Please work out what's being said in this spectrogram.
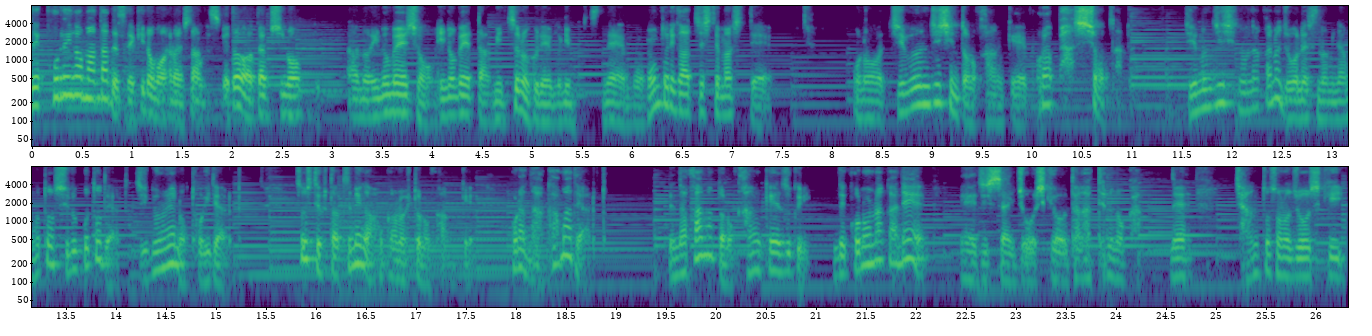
で、これがまたですね、昨日もお話したんですけど、私のあのイノベーション、イノベーター3つのフレームにもですね、もう本当に合致してまして、この自分自身との関係、これはパッションだと。自分自身の中の情熱の源を知ることであると。自分への問いであると。そして二つ目が他の人の関係。これは仲間であると。で仲間との関係づくり。で、この中で、えー、実際常識を疑っているのか。ね、ちゃんとその常識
